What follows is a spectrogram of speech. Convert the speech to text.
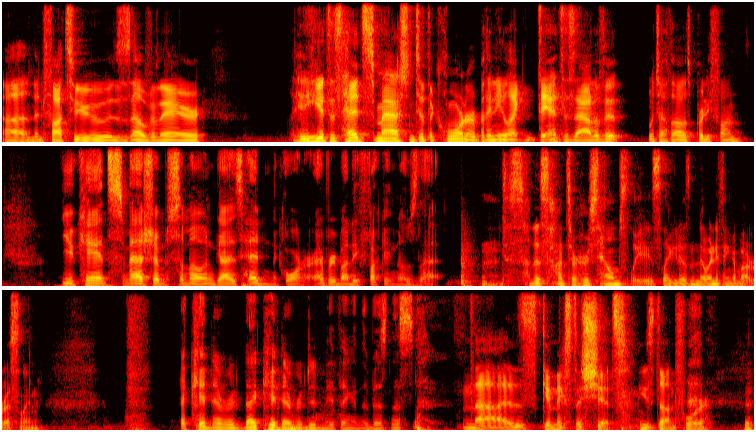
uh, and then Fatu is over there. He, he gets his head smashed into the corner, but then he like dances out of it, which I thought was pretty fun. You can't smash a Samoan guy's head in the corner. Everybody fucking knows that. This, this Hunter Hearst Helmsley is like he doesn't know anything about wrestling. That kid never that kid never did anything in the business. Nah, his gimmicks the shit. He's done for.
